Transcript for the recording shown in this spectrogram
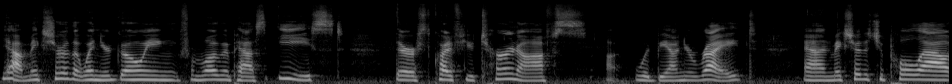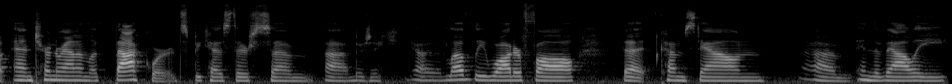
Yeah, make sure that when you're going from Logan Pass east, there's quite a few turnoffs uh, would be on your right and make sure that you pull out and turn around and look backwards because there's some uh, there's a, a, lovely waterfall that comes down um, in the valley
